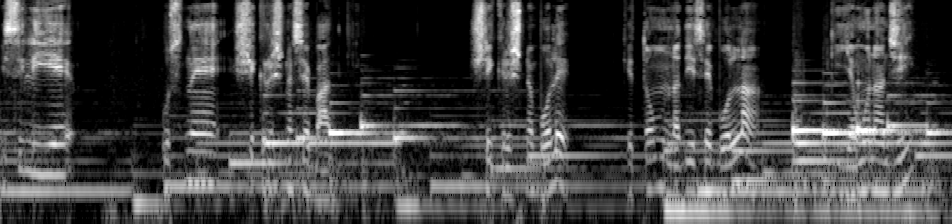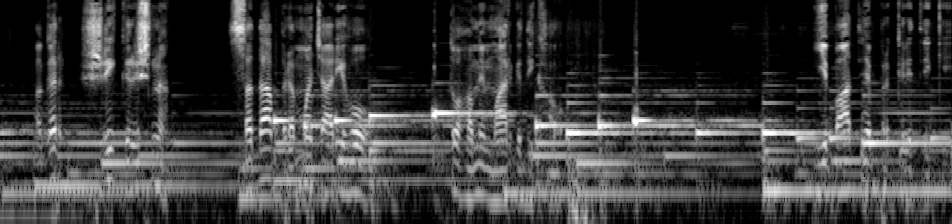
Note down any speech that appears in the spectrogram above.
इसीलिए उसने श्री कृष्ण से बात की। श्री कृष्ण बोले कि तुम नदी से बोलना कि यमुना जी, अगर श्री कृष्ण सदा ब्रह्मचारी हो तो हमें मार्ग दिखाओ। ये बात है प्रकृति की।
